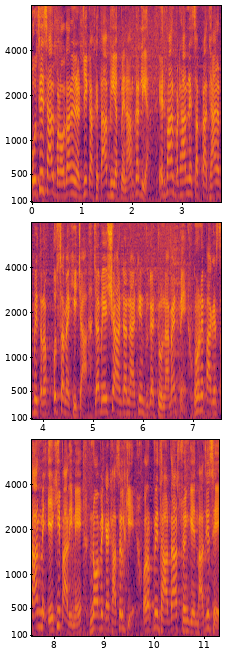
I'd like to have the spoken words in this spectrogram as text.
उसी साल बड़ौदा ने एनर्जी का खिताब भी अपने नाम कर लिया। इरफान पठान ने सबका ध्यान अपनी तरफ़ उस समय खींचा, जब एशिया अंडर 19 क्रिकेट टूर्नामेंट में उन्होंने पाकिस्तान में एक ही पारी में नौ विकेट हासिल किए और अपनी धारदार स्विंग गेंदबाजी से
